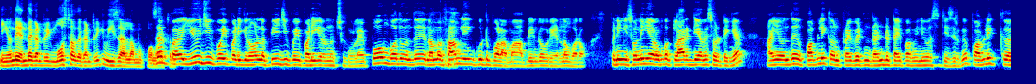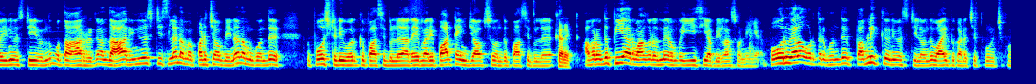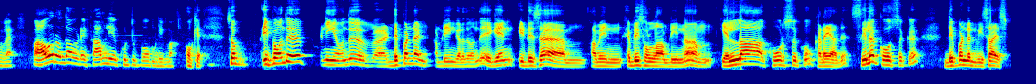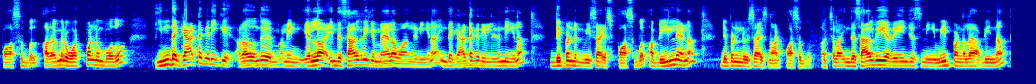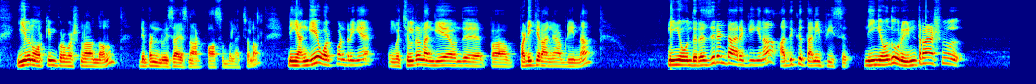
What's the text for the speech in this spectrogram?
நீங்கள் வந்து எந்த கண்ட்ரிக்கு மோஸ்ட் ஆஃப் த கண்ட்ரிக்கு வீசா இல்லாமல் சார் போகலாம் இப்போ யூஜி போய் படிக்கிறோம் இல்லை பிஜி போய் படிக்கிறோம்னு வச்சுக்கோங்களேன் போகும்போது வந்து நம்ம ஃபேமிலியும் கூட்டு போகலாமா அப்படின்ற ஒரு எண்ணம் வரும். இப்போ நீங்கள் சொன்னீங்க ரொம்ப கிளாரிட்டியாகவே சொல்லிட்டீங்க. அங்கே வந்து பப்ளிக் அண்ட் ப்ரைவேட்னு ரெண்டு டைப் ஆஃப் யூனிவர்சிட்டிஸ் இருக்குது பப்ளிக் யூனிவர்சிட்டி வந்து மொத்தம் ஆறு இருக்குது அந்த ஆறு யூனிவர்சிட்டிஸில் நம்ம படித்தோம் அப்படின்னா நமக்கு வந்து போஸ்ட் ஸ்டடி ஒர்க்கு பாசிபிள் அதே மாதிரி பார்ட் டைம் ஜாப்ஸும் வந்து பாசிபிள் கரெக்ட் அப்புறம் வந்து பிஆர் வாங்குறதுமே ரொம்ப ஈஸி அப்படிலாம் சொன்னீங்க. இப்போ ஒருவேளை ஒருத்தருக்கு வந்து பப்ளிக் யூனிவர்சிட்டியில் வந்து வாய்ப்பு கிடச்சிருக்குன்னு வச்சுக்கோங்களேன். இப்போ அவர் வந்து அவருடைய ஃபேமிலியை கூட்டு போக முடியுமா? ஓகே ஸோ இப்போ வந்து நீங்கள் வந்து டிபெண்ட் அப்படிங்கிறது வந்து again it is uh I mean எப்படி சொல்லலாம் அப்படின்னா எல்லா கோர்ஸுக்கும் கிடையாது. சில கோர்ஸுக்கு டிபெண்ட் விசா இஸ் பாசிபிள் அதே மாதிரி ஒர்க் பண்ணும்போதும் இந்த கேட்டகரிக்கு அதாவது வந்து ஐ மீன் எல்லா இந்த சேலரிக்கு மேலே வாங்குனீங்கன்னா இந்த கேட்டகரியில் இருந்தீங்கன்னா டிபெண்ட் விசா இஸ் பாசிபிள் அப்படி இல்லைன்னா depend visa is not possible ஆக்சுவலாக இந்த சேலரியை ரேஞ்சஸ் நீங்கள் மீட் பண்ணலை அப்படின்னா ஈவன் ஒர்க்கிங் ப்ரொஃபஷனலாக இருந்தாலும் depend visa is not possible ஆக்சுவலாக நீங்கள் அங்கேயே ஒர்க் பண்ணுறீங்க உங்கள் சில்ட்ரன் அங்கேயே வந்து ப படிக்கிறாங்க அப்படின்னா நீங்கள் வந்து ரெசிடெண்ட்டாக இருக்கீங்கன்னா அதுக்கு தனி ஃபீஸு நீங்கள் வந்து ஒரு இன்டர்நேஷ்னல்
